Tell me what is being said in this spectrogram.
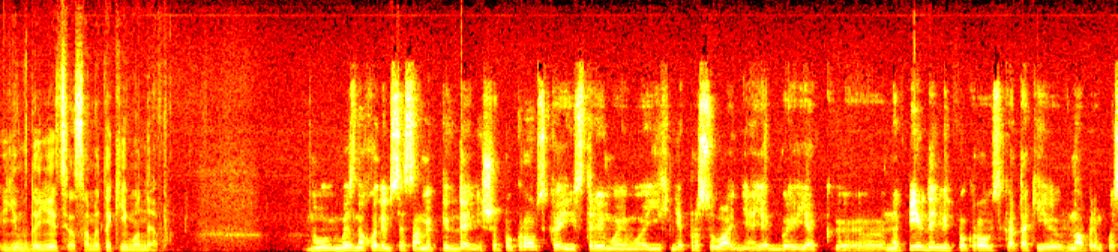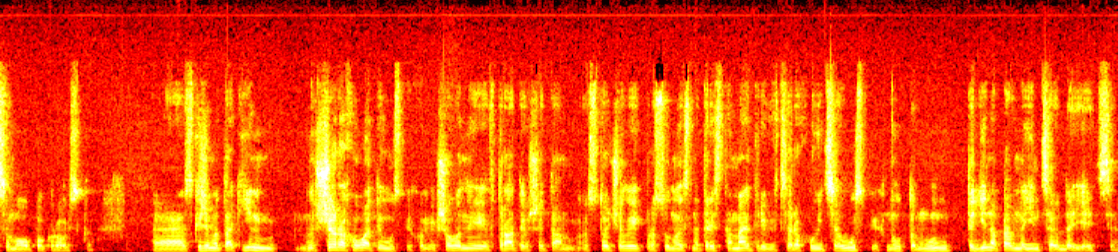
їм вдається саме такий маневр? Ну, ми знаходимося саме південніше Покровська і стримуємо їхнє просування, якби як е, на південь від Покровська, так і в напрямку самого Покровська. Е, Скажімо так, їм ну, що рахувати успіхом. Якщо вони, втративши там 100 чоловік, просунулись на 300 метрів, це рахується успіх. Ну тому тоді, напевно, їм це вдається.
